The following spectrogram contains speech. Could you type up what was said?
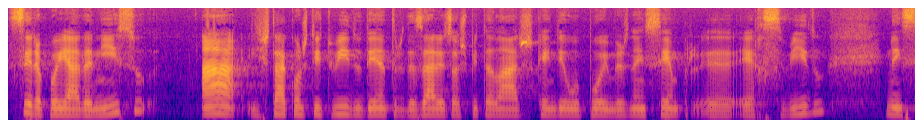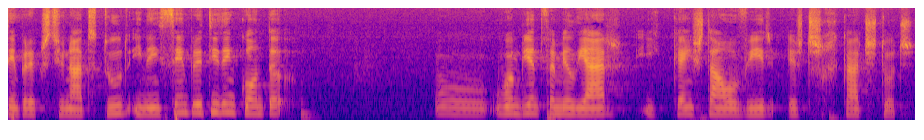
ser apoiada nisso. Há e está constituído dentro das áreas hospitalares quem deu apoio, mas nem sempre uh, é recebido nem sempre é questionado tudo e nem sempre é tido em conta o, o ambiente familiar e quem está a ouvir estes recados todos.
